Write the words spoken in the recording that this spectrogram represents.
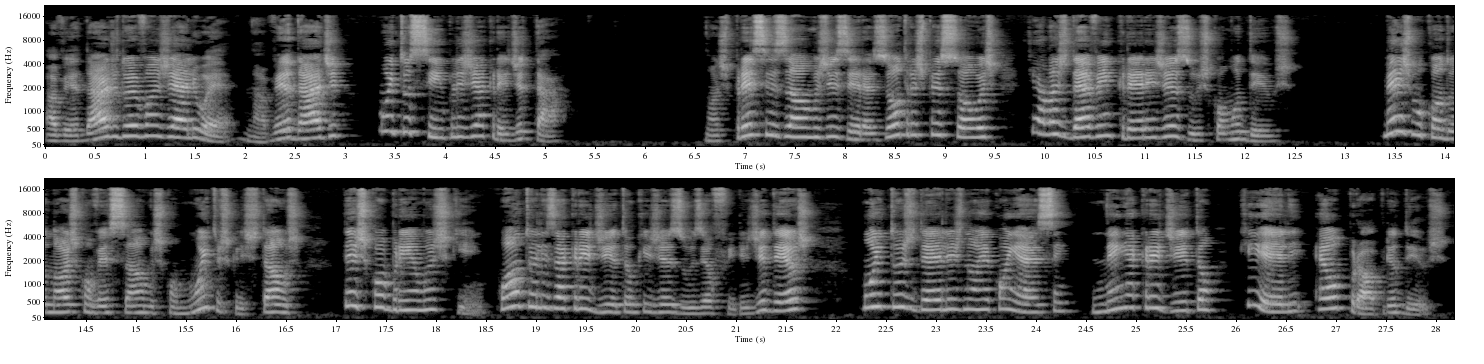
a verdade do Evangelho é, na verdade, muito simples de acreditar. Nós precisamos dizer às outras pessoas que elas devem crer em Jesus como Deus. Mesmo quando nós conversamos com muitos cristãos, descobrimos que, enquanto eles acreditam que Jesus é o Filho de Deus, muitos deles não reconhecem nem acreditam que ele é o próprio Deus.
